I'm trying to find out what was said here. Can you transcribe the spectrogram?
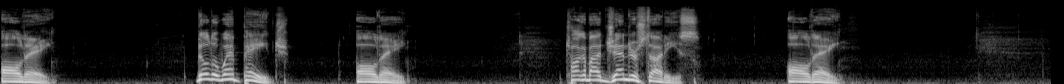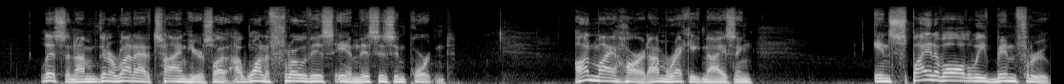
all day, build a web page all day, talk about gender studies all day. Listen, I'm going to run out of time here, so I, I want to throw this in. This is important. On my heart, I'm recognizing, in spite of all that we've been through,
